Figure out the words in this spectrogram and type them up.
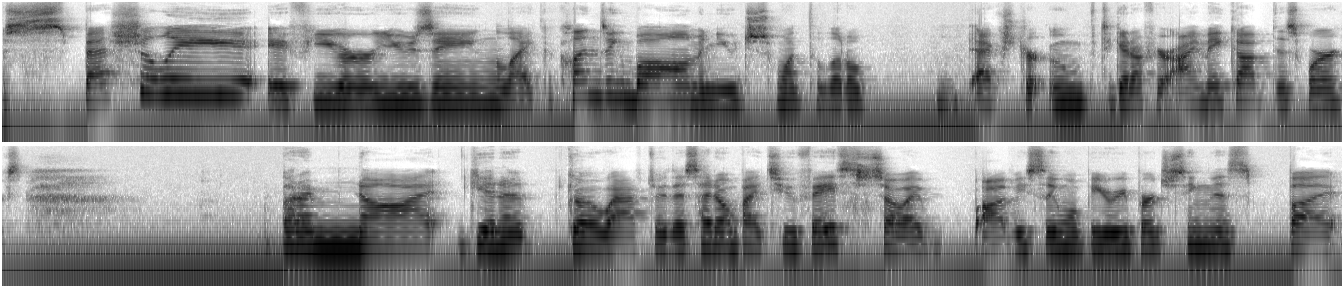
especially if you're using like a cleansing balm and you just want the little extra oomph to get off your eye makeup, this works. But I'm not gonna go after this. I don't buy Too Faced, so I obviously won't be repurchasing this, but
